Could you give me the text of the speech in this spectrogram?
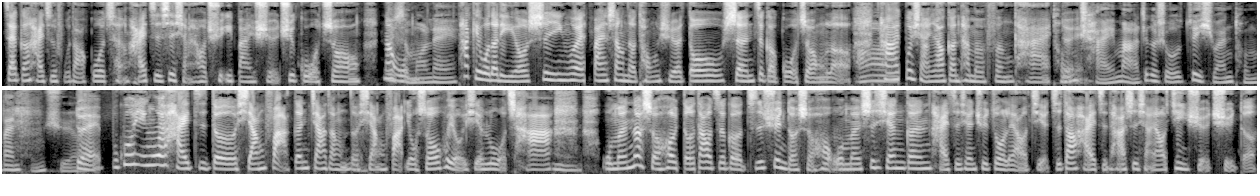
在跟孩子辅导过程，孩子是想要去一般学去国中，那什么嘞？他给我的理由是因为班上的同学都升这个国中了，他不想要跟他们分开。同才嘛，这个时候最喜欢同班同学。对，不过因为孩子的想法跟家长的想法有时候会有一些落差。我们那时候得到这个资讯的时候，我们是先跟孩子先去做了解，知道孩子他是想要进学区的，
